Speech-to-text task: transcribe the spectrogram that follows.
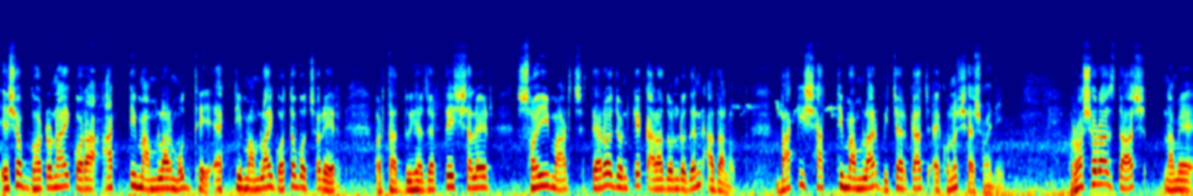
এসব ঘটনায় করা আটটি মামলার মধ্যে একটি মামলায় গত বছরের, অর্থাৎ দুই হাজার তেইশ সালের ছয়ই মার্চ তেরো জনকে কারাদণ্ড দেন আদালত। বাকি সাতটি মামলার বিচার কাজ এখনও শেষ হয়নি। রসরাজ দাস নামে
